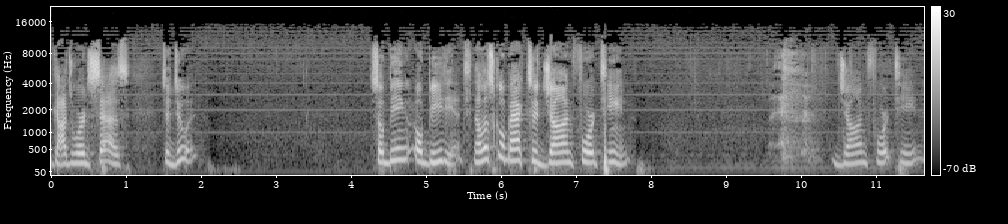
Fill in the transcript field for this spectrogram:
God's Word says to do it. So being obedient. Now let's go back to John 14. John 14.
